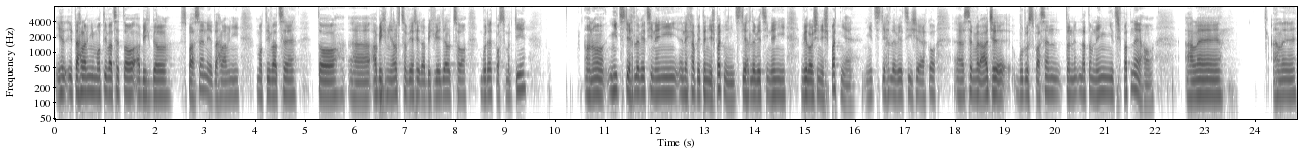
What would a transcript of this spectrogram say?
je, ta hlavní motivace to, abych byl spasen, je ta hlavní motivace to, uh, abych měl v co věřit, abych věděl, co bude po smrti. Ono, nic z těchto věcí není nechápitelně špatně, nic z těchto věcí není vyloženě špatně, nic z těchto věcí, že jako uh, jsem rád, že budu spasen, to na tom není nic špatného, ale, ale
